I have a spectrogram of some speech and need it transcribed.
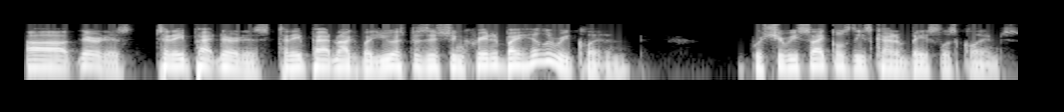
Uh, there it is. Today, Pat. There it is. Today, Patten occupies a U.S. position created by Hillary Clinton, where she recycles these kind of baseless claims.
